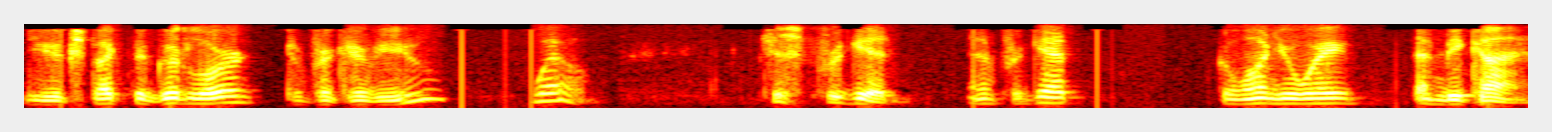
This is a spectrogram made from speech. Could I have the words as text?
do you expect the good Lord to forgive you? Well, just forget and forget. Go on your way and be kind.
